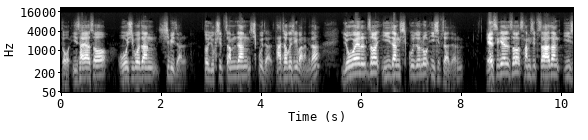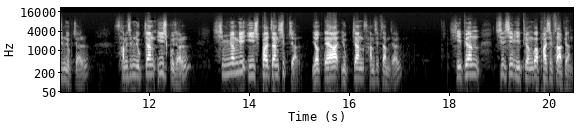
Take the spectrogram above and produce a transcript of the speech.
또 이사야서 55장 12절, 또 63장 19절 다 적으시기 바랍니다. 요엘서 2장 19절로 24절, 에스겔서 34장 26절, 36장 29절, 신명기 28장 10절, 역대하 6장 33절, 시편 72편과 84편,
